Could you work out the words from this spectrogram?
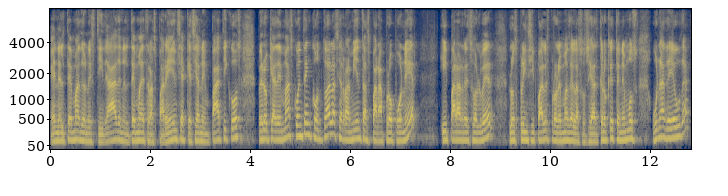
en el tema de honestidad, en el tema de transparencia, que sean empáticos, pero que además cuenten con todas las herramientas para proponer y para resolver los principales problemas de la sociedad. Creo que tenemos una deuda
